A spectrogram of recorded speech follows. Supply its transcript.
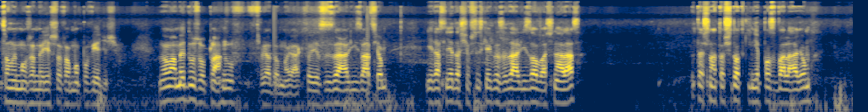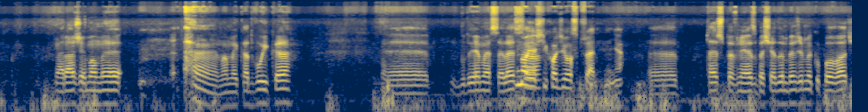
Co my możemy jeszcze Wam opowiedzieć? No mamy dużo planów, wiadomo jak to jest z realizacją. Nieraz nie da się wszystkiego zrealizować na raz. Też na to środki nie pozwalają. Na razie mamy mamy K2, e, budujemy SLS. No jeśli chodzi o sprzęt, nie? e, też pewnie SB7 będziemy kupować.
